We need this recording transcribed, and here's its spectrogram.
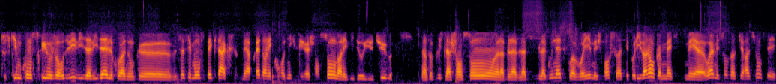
tout ce qui me construit aujourd'hui vis-à-vis d'elle quoi. Donc euh, ça c'est mon spectacle. Mais après dans les chroniques rire et chansons, dans les vidéos YouTube, c'est un peu plus la chanson, euh, la, la, la petite blagounette quoi, vous voyez, mais je pense que je suis assez polyvalent comme mec. Mais euh, ouais, mes sources d'inspiration c'est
